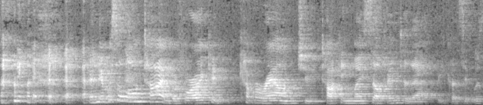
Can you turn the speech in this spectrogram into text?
and it was a long time before I could come around to talking myself into that because it was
